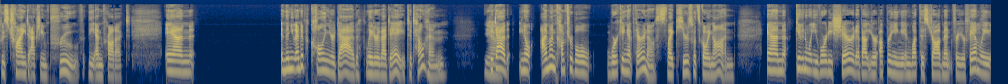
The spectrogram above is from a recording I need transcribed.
who's trying to actually improve the end product. And and then you end up calling your dad later that day to tell him, yeah. "Hey dad, you know, I'm uncomfortable working at Theranos. Like here's what's going on." And given what you've already shared about your upbringing and what this job meant for your family,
